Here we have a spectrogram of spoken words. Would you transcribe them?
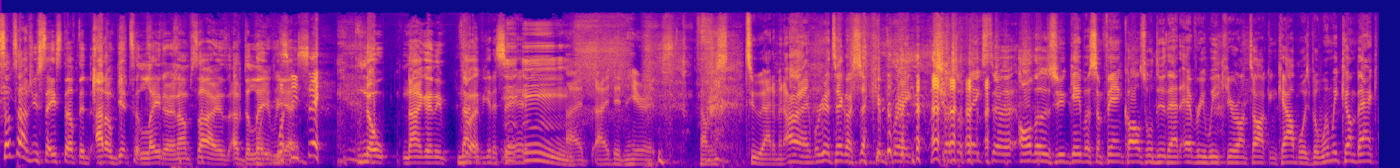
Sometimes you say stuff that I don't get to later, and I'm sorry. I've delayed. What did he reaction. Nope, not gonna. Not what? even gonna say Mm-mm. it. I, I didn't hear it. I was too adamant. All right, we're gonna take our second break. Special thanks to all those who gave us some fan calls. We'll do that every week here on Talking Cowboys. But when we come back,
